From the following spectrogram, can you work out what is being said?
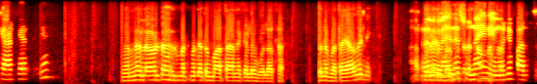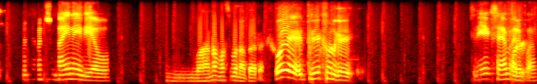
क्या क्या चाहिए मैंने लेवल टू हेलमेट मिले तो बात आने के लिए बोला था। तूने बताया भी नहीं। अरे मैंने सुना ही नहीं मुझे पता मुझे सुना ही नहीं दिया वो। बहाना मस्त बनाता है। ओए थ्री एक्स मिल गई। थ्री एक्स है मेरे पास।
